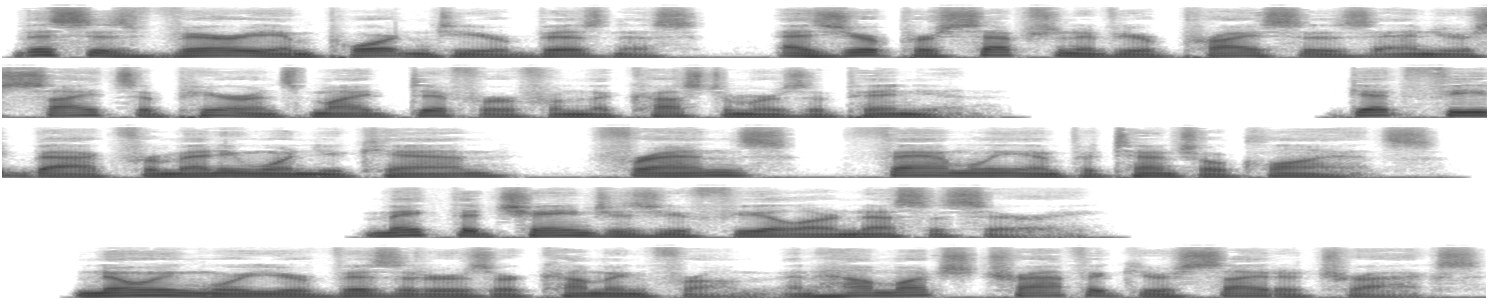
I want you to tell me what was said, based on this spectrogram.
This is very important to your business, as your perception of your prices and your site's appearance might differ from the customer's opinion. Get feedback from anyone you can friends, family, and potential clients. Make the changes you feel are necessary. Knowing where your visitors are coming from and how much traffic your site attracts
